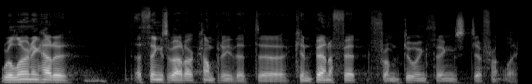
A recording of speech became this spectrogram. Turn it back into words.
We're learning how to uh, things about our company that uh, can benefit from doing things differently.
